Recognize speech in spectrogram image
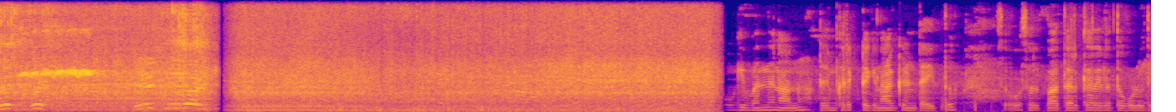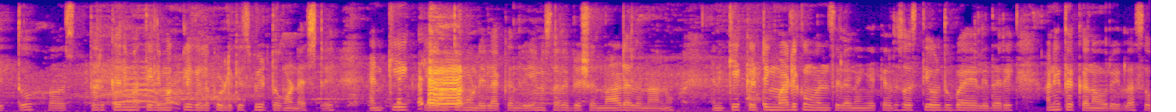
ಹೋಗಿ ಬಂದೆ ನಾನು. ಟೈಮ್ ಕರೆಕ್ಟಾಗಿ ನಾಲ್ಕು ಗಂಟೆ ಆಯಿತು. ಸೊ ಸ್ವಲ್ಪ ತರಕಾರಿ ಎಲ್ಲ ತೊಗೊಳ್ಳೋದಿತ್ತು. ತರಕಾರಿ ಮತ್ತು ಇಲ್ಲಿ ಮಕ್ಕಳಿಗೆಲ್ಲ ಕೊಡಲಿಕ್ಕೆ ಸ್ವೀಟ್ ತೊಗೊಂಡೆ ಅಷ್ಟೇ. ಆ್ಯಂಡ್ ಕೇಕ್ ಏನು ತೊಗೊಂಡಿಲ್ಲ. ಯಾಕಂದರೆ ಏನು ಸೆಲೆಬ್ರೇಷನ್ ಮಾಡಲ್ಲ ನಾನು. ಆ್ಯಂಡ್ ಕೇಕ್ ಕಟ್ಟಿಂಗ್ ಮಾಡಲಿಕ್ಕೂ ಮನಸ್ಸಿಲ್ಲ ನನಗೆ ಯಾಕಂದರೆ ಸ್ವಸ್ತಿ ಅವರು ದುಬೈಯಲ್ಲಿದ್ದಾರೆ. ಅನಿತಕ್ಕನವರು ಇಲ್ಲ. ಸೊ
